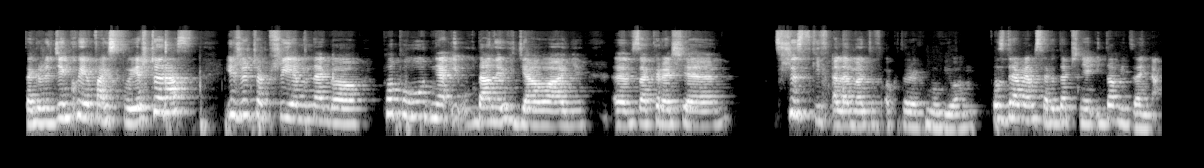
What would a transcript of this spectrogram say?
Także dziękuję Państwu jeszcze raz i życzę przyjemnego popołudnia i udanych działań w zakresie wszystkich elementów, o których mówiłam. Pozdrawiam serdecznie i do widzenia.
